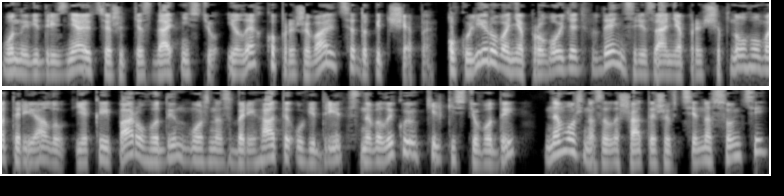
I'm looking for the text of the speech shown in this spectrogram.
Вони відрізняються життєздатністю і легко приживаються до підщепи. Окулірування проводять в день зрізання прищепного матеріалу, який пару годин можна зберігати у відрі з невеликою кількістю води. Не можна залишати живці на сонці,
